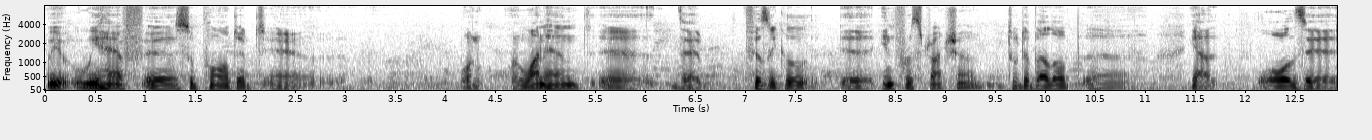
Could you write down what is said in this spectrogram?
We, we have uh, supported, uh, on, on one hand, uh, the physical infrastructure to develop yeah, all the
